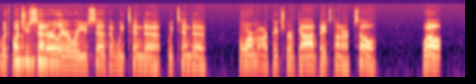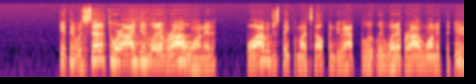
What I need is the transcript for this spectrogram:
with what you said earlier, where you said that we tend to we tend to form our picture of God based on ourselves. Well, if it was set up to where I did whatever I wanted, well, I would just think of myself and do absolutely whatever I wanted to do.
